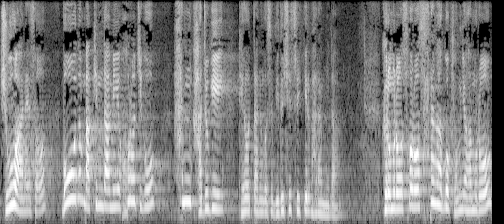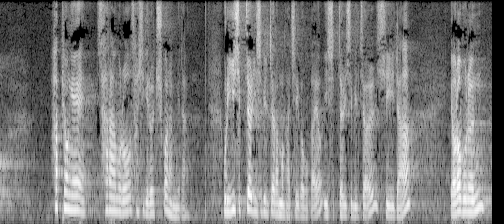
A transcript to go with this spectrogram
주 안에서 모든 막힘담이 헐어지고 한 가족이 되었다는 것을 믿으실 수 있기를 바랍니다. 그러므로 서로 사랑하고 격려함으로 화평의 사람으로 사시기를 축원합니다. 우리 20절, 21절 한번 같이 읽어 볼까요? 20절, 21절 시작. 여러분은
